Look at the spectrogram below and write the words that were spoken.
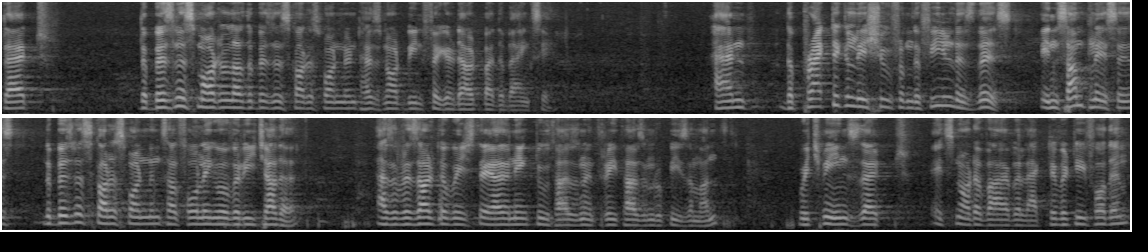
that the business model of the business correspondent has not been figured out by the banks yet. And the practical issue from the field is this. In some places, the business correspondents are falling over each other, as a result of which they are earning 2,000 and 3,000 rupees a month, which means that it's not a viable activity for them.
